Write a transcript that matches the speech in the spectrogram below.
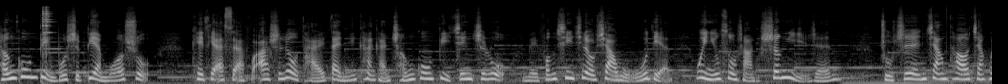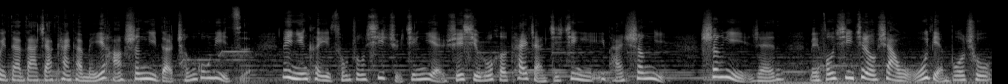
成功并不是变魔术，KTSF 二十六台带您看看成功必经之路。每逢星期六下午五点，为您送上《生意人》，主持人江涛将会带大家看看每一行生意的成功例子，令您可以从中吸取经验，学习如何开展及经营一盘生意。《生意人》每逢星期六下午五点播出。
